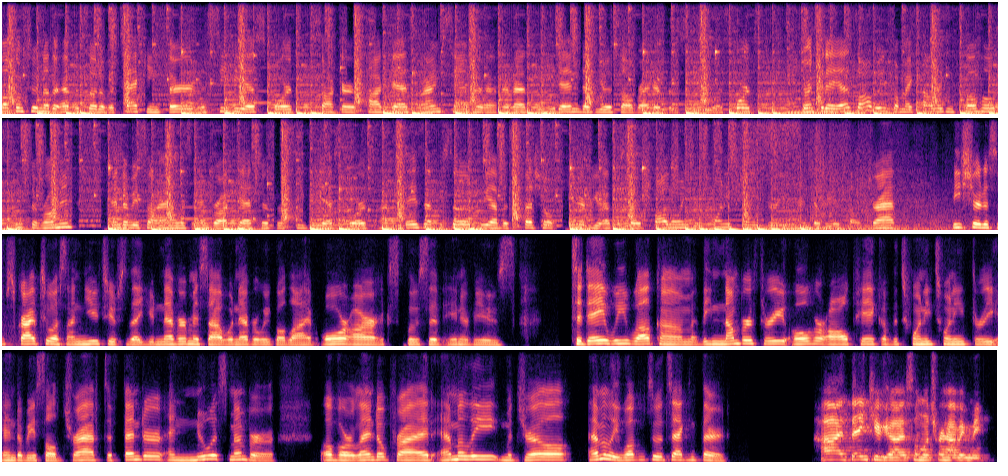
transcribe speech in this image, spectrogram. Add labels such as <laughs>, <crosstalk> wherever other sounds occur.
Welcome to another episode of Attacking Third, the CBS Sports Soccer podcast. I'm Sandra Herrera, lead NWSL writer for CBS Sports. Joined today, as always, by my colleague and co-host Lisa Roman, NWSL analyst and broadcaster for CBS Sports. On today's episode, we have a special interview episode following the 2023 NWSL Draft. Be sure to subscribe to us on YouTube so that you never miss out whenever we go live or our exclusive interviews. Today, we welcome the number three overall pick of the 2023 NWSL draft, defender and newest member of Orlando Pride, Emily Madril. Emily, welcome to Attacking Third. Hi, thank you guys so much for having me.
